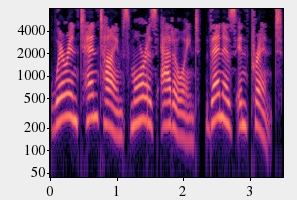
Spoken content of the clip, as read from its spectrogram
wherein ten times more is adoined, than is in print.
